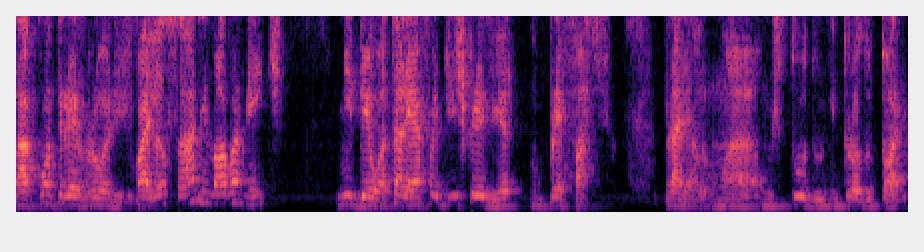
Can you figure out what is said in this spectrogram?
a Contra-Errores vai lançar e, novamente, me deu a tarefa de escrever um prefácio para ela, uma, um estudo introdutório.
